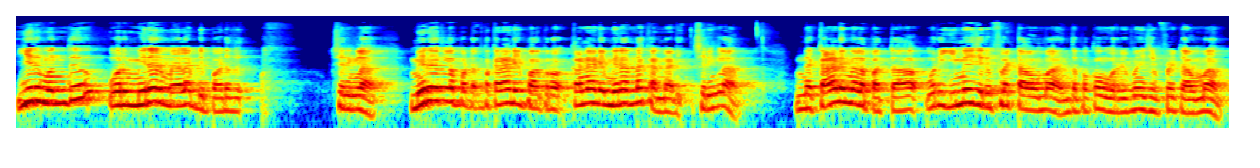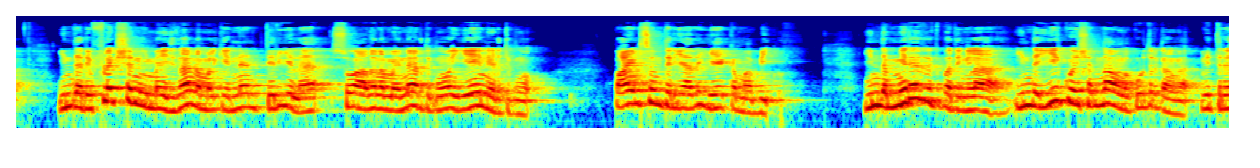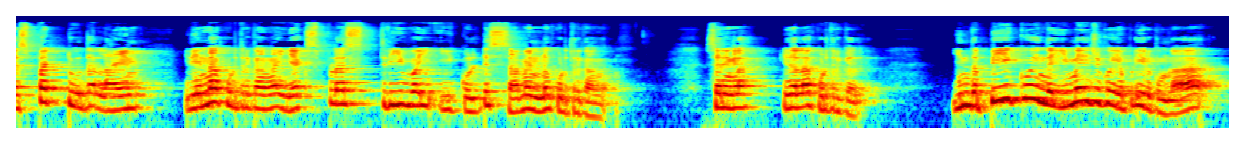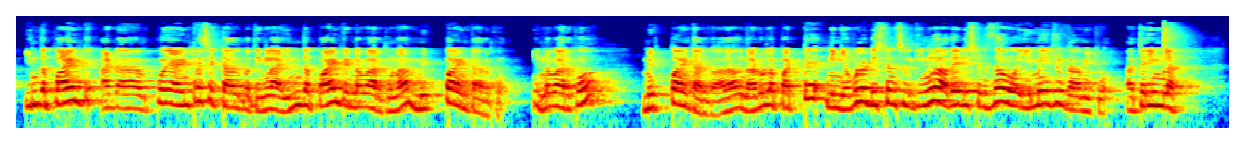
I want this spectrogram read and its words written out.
இது வந்து ஒரு மிரர் மேலே இப்படி படுது. சரிங்களா? மிரரில் பட்ட இப்போ கண்ணாடி பார்க்குறோம். கண்ணாடி மிரர்னா கண்ணாடி. சரிங்களா? இந்த கண்ணாடி மேலே பார்த்தா ஒரு இமேஜ் ரிஃப்ளெக்ட் ஆகுமா? இந்த பக்கம் ஒரு இமேஜ் ரிஃப்ளெக்ட் ஆகுமா? இந்த ரிஃப்ளெக்ஷன் இமேஜ் தான் நம்மளுக்கு என்னன்னு தெரியலை. ஸோ அதை நம்ம என்ன எடுத்துக்குவோம்? ஏன்னு எடுத்துக்குவோம். பாயிண்ட்ஸும் தெரியாது. ஏ கமா பி இந்த மிரர் இருக்கு பார்த்தீங்களா இந்த ஈக்குவேஷன் தான் அவங்க கொடுத்துருக்காங்க. With respect to the line இது என்ன கொடுத்துருக்காங்க? X plus three Y equal to செவன்னு கொடுத்துருக்காங்க. சரிங்களா? இதெல்லாம் கொடுத்துருக்காது இந்த பீக்கும் இந்த இமேஜுக்கும் எப்படி இருக்கும்னா இந்த பாயிண்ட் போய் இன்டர்செக்ட் ஆகுது பார்த்தீங்களா இந்த பாயிண்ட் என்னவா இருக்கும்னா மிட் பாயிண்ட்டாக இருக்கும். என்னவா இருக்கும்? மிட் பாயிண்ட்டாக இருக்கும். அதாவது நடுவில் பட்டு நீங்கள் எவ்வளோ டிஸ்டன்ஸ் இருக்கீங்களோ அதே டிஸ்டன்ஸ் தான் உங்கள் இமேஜும் காமிக்கும். அது தெரியுங்களா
